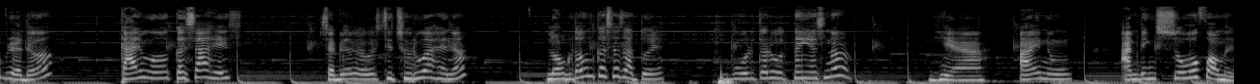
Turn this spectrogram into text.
ब्रदर. काय मग? कसा आहेस? सगळं व्यवस्थित सुरू आहे ना? लॉकडाऊन कसं जातोय? बोर तर होत नाहीयेस ना? या I know I am being so formal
